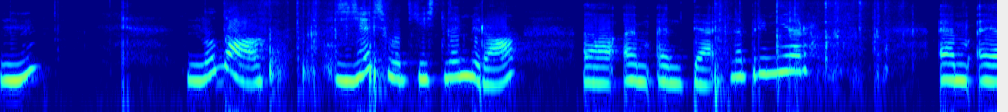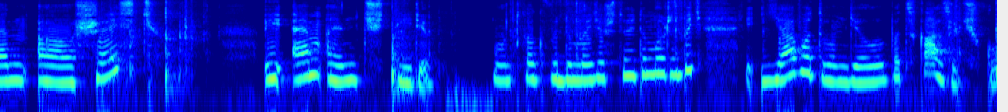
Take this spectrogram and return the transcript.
М? Ну да, здесь вот есть номера, э, МН5, например, МН6 и МН4. Вот как вы думаете, что это может быть? Я вот вам делаю подсказочку.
